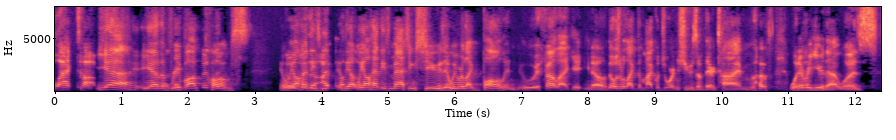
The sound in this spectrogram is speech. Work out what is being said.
black top. Yeah, yeah, the like, Reebok the- pumps. And we all had the- these. They- we all had these matching shoes, and we were like balling. It felt like it, you know. Those were like the Michael Jordan shoes of their time, of whatever year that was.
